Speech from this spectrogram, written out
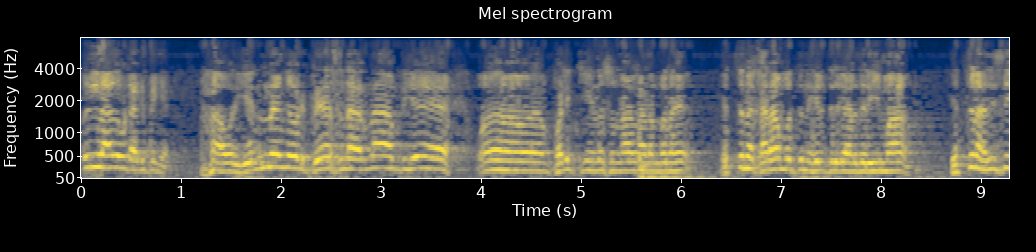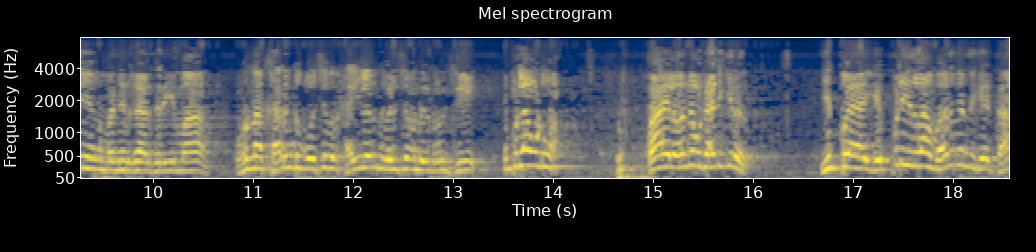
இல்லாத விட்டு அடிப்பீங்க. அவர் என்னங்க அப்படி பேசினாருன்னா அப்படியே பழிக்கு என்ன சொன்னாலும் நடந்தன எத்தனை கராமத்து நிகழ்த்திருக்காரு தெரியுமா? எத்தனை அதிசயம் பண்ணிருக்காரு தெரியுமா? ஒன்னா கரண்ட் போச்சு இவர் கையில இருந்து வெளிச்சம் வந்துகிட்டு இருந்துச்சு. இப்படிலாம் விடுவான். வாயில வந்து விட்டு அடிக்கிறது. இப்ப எப்படி இதெல்லாம் வருதுன்னு கேட்டா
